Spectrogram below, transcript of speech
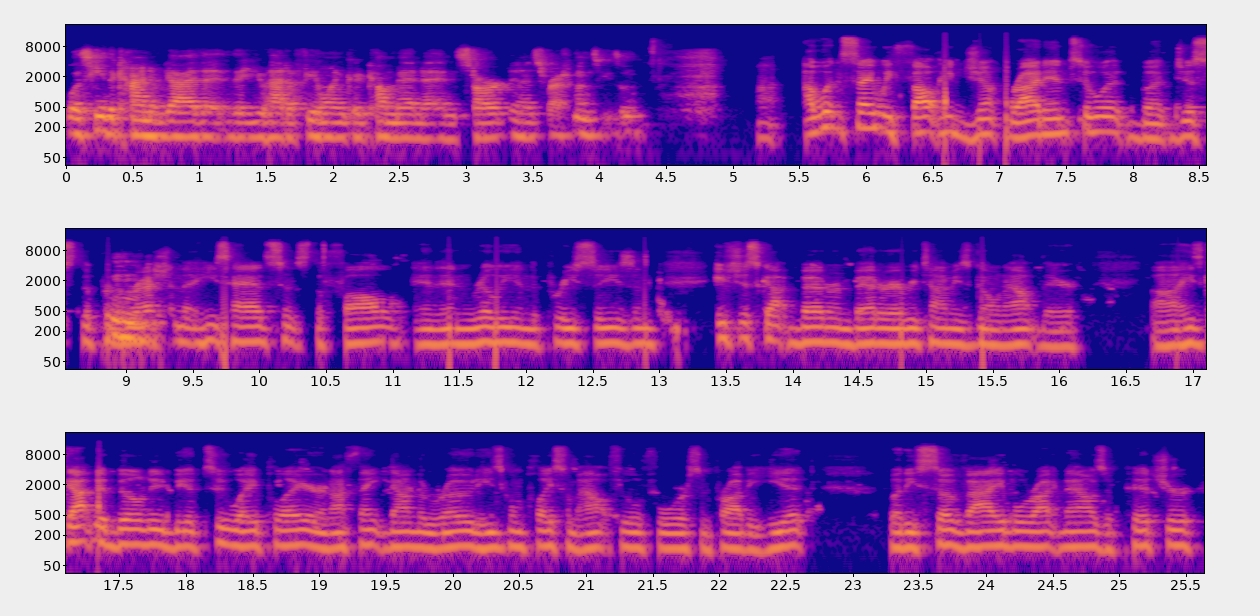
was he the kind of guy that, that you had a feeling could come in and start in his freshman season? I wouldn't say we thought he'd jump right into it, but just the mm-hmm. progression mm-hmm. that he's had since the fall and then really in the preseason, he's just got better and better every time he's gone out there. Uh, he's got the ability to be a two way player, and I think down the road he's going to play some outfield for us and probably hit. But he's so valuable right now as a pitcher.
